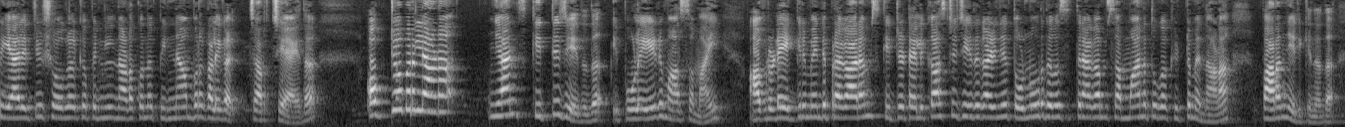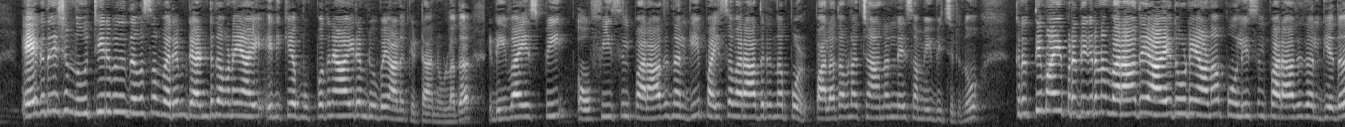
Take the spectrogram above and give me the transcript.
റിയാലിറ്റി ഷോകൾക്ക് പിന്നിൽ നടക്കുന്ന പിന്നാമ്പുറ കളികൾ ചർച്ചയായത്. ഒക്ടോബറിലാണ് ഞാൻ സ്കിറ്റ് ചെയ്തത്. ഇപ്പോൾ ഏഴ് മാസമായി. അവരുടെ എഗ്രിമെന്റ് പ്രകാരം സ്കിറ്റ് ടെലികാസ്റ്റ് ചെയ്ത് കഴിഞ്ഞ് തൊണ്ണൂറ് ദിവസത്തിനകം സമ്മാനത്തുക കിട്ടുമെന്നാണ് പറഞ്ഞിരിക്കുന്നത്. ഏകദേശം നൂറ്റി ഇരുപത് ദിവസം വരും രണ്ട് തവണയായി എനിക്ക് മുപ്പതിനായിരം രൂപയാണ് കിട്ടാനുള്ളത്. ഡിവൈഎസ്പി ഓഫീസിൽ പരാതി നൽകി പൈസ വരാതിരുന്നപ്പോൾ പലതവണ ചാനലിനെ സമീപിച്ചിരുന്നു. കൃത്യമായി പ്രതികരണം വരാതെ ആയതോടെയാണ് പോലീസിൽ പരാതി നൽകിയത്.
